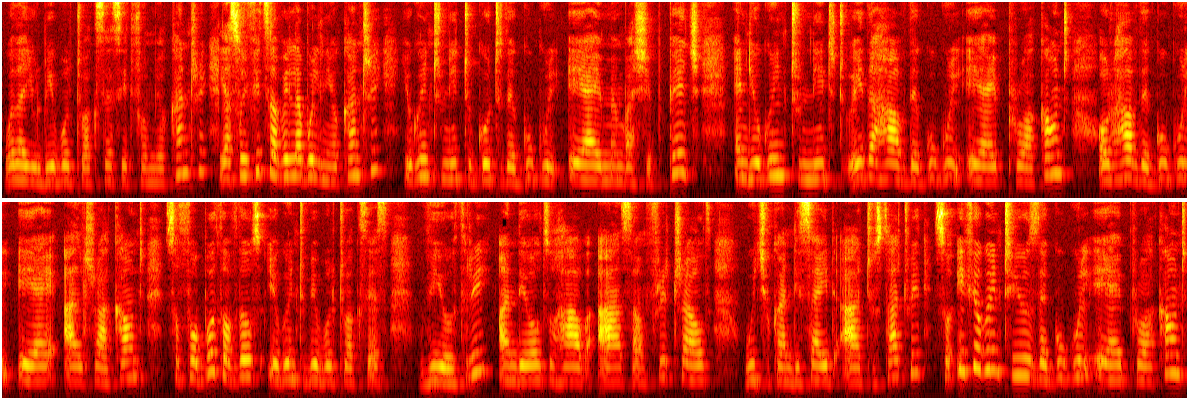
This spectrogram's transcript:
whether you'll be able to access it from your country. Yeah so if it's available in your country you're going to need to go to the google ai membership page and you're going to need to either have the google ai pro account or have the google ai ultra account. So for both of those you're going to be able to access Veo 3 and they also have uh, some free trials which you can decide uh, to start with. So if you're going to use the google ai pro account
